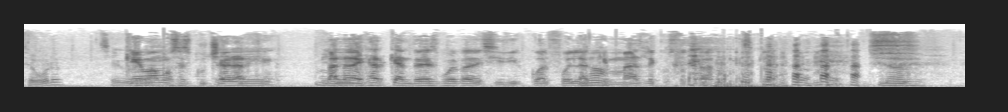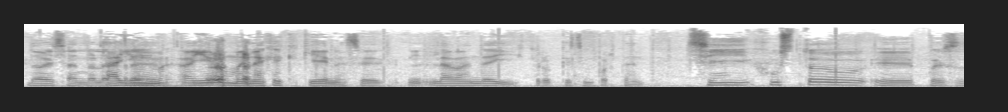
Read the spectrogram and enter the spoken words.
seguro. ¿Qué vamos a escuchar, Arge? ¿Van a dejar que Andrés vuelva a decidir cuál fue la que más le costó trabajo mezclar? no. No, esa no la hay un, hay un homenaje que quieren hacer la banda y creo que es importante. Sí, justo eh, pues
